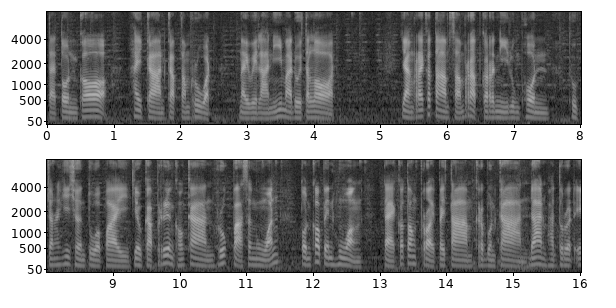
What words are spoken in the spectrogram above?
แต่ตนก็ให้การกับตำรวจในเวลานี้มาโดยตลอด อย่างไรก็ตามสำหรับกรณีลุงพล ถูกเจ้าหน้าที่เชิญตัวไปเกี่ยวกับเรื่องของการรุกป่าสงวน ตนก็เป็นห่วง แต่ก็ต้องปล่อยไปตามกระบวนการ ด้านพันตรวจเอ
